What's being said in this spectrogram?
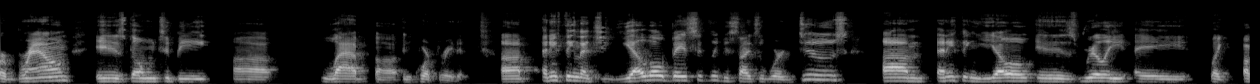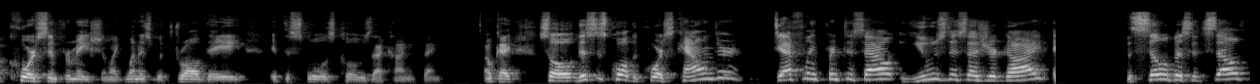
or brown is going to be uh, lab uh, incorporated. Uh, anything that's yellow, basically, besides the word dues, um, anything yellow is really a like a course information, like when is withdrawal date, if the school is closed, that kind of thing. Okay, so this is called the course calendar. Definitely print this out. Use this as your guide. The syllabus itself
